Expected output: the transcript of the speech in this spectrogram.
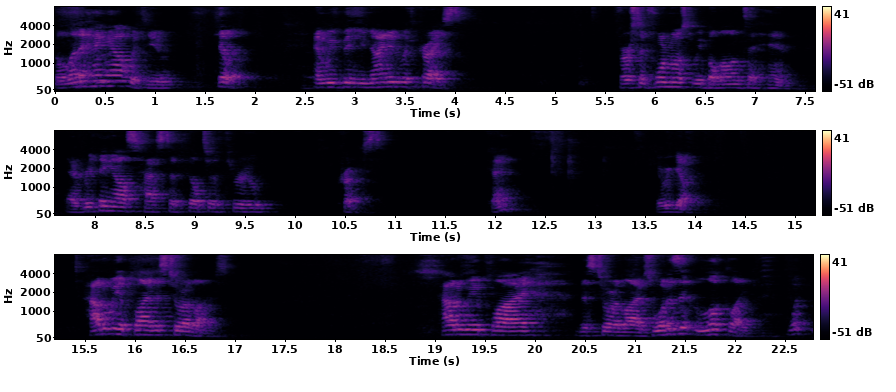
Don't let it hang out with you. Kill it. And we've been united with Christ. First and foremost, we belong to Him. Everything else has to filter through Christ. Okay? Here we go. How do we apply this to our lives? How do we apply this to our lives? What does it look like? What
